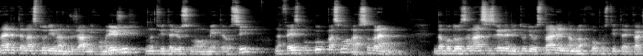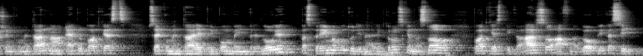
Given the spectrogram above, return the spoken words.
Najdete nas tudi na družabnih omrežjih, na Twitterju smo Meteosi, na Facebooku pa smo Arso Vreme. Da bodo za nas izvedeli tudi ostali, nam lahko pustite kakšen komentar na Apple Podcasts. Vse komentarje, pripombe in predloge pa sprejemamo tudi na elektronskem naslovu podcast.arso.afnago.si.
